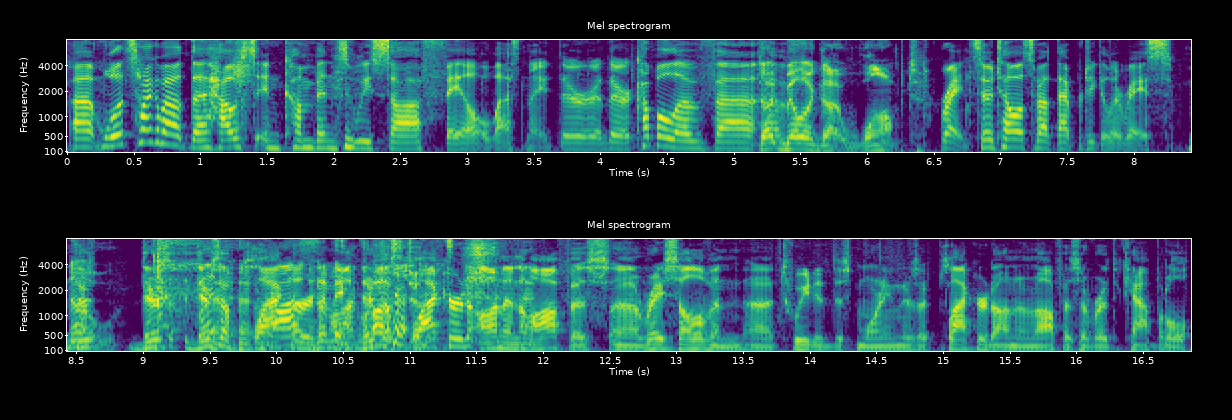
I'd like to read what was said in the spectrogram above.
Uh, well, let's talk about the House incumbents who we saw fail last night. There, there are a couple of uh, Doug of- Miller got whomped. Right. So tell us about that particular race. No. There's there's a placard on, there's a placard on an office. Uh, Ray Sullivan uh, tweeted this morning. There's a placard on an office over at the Capitol,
